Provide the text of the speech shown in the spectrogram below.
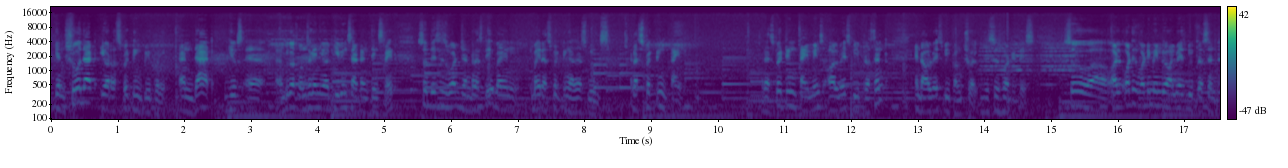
you can show that you are respecting people, and that gives a, uh, because once again you are giving certain things, right? So this is what generosity by by respecting others means. Respecting time. Respecting time means always be present and always be punctual. This is what it is. So, uh, what is what do you mean by always be present?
